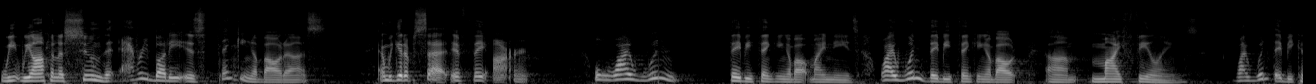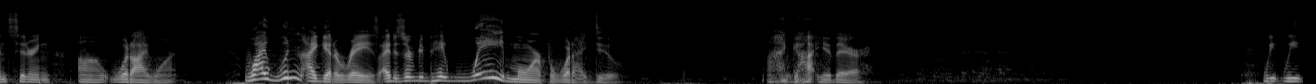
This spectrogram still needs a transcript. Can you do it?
We, we often assume that everybody is thinking about us, and we get upset if they aren't. Well, why wouldn't they be thinking about my needs? Why wouldn't they be thinking about um, my feelings? Why wouldn't they be considering uh, what I want? Why wouldn't I get a raise? I deserve to be paid way more for what I do. I got you there. We, we,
